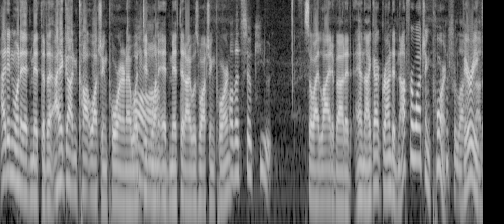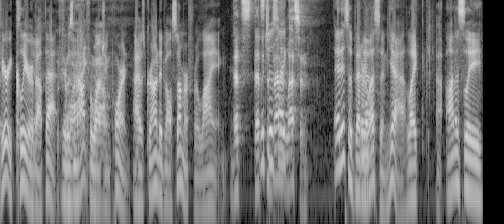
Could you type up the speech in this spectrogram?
I didn't want to admit that I, I had gotten caught watching porn, and I wa- didn't want to admit that I was watching porn. oh, that's so cute. So I lied about it, and I got grounded not for watching porn. But for lying very, about it. very clear Yeah. about that. It was lying, not for wow. watching porn. I was grounded all summer for lying. that's that's which the better like- lesson. It is a better Yeah. lesson, yeah. Like uh, honestly,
